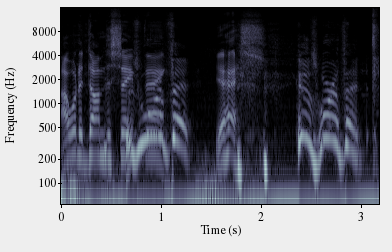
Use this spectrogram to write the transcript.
I would have done the same It was thing. worth it. Yes. It was worth it.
